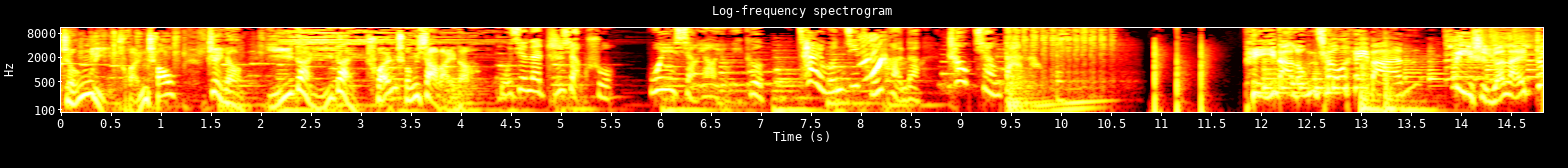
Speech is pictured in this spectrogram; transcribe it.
整理传抄，这样一代一代传承下来的。我现在只想说，我也想要有一个蔡文姬同款的超强大脑。皮大龙敲黑板，历史原来这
